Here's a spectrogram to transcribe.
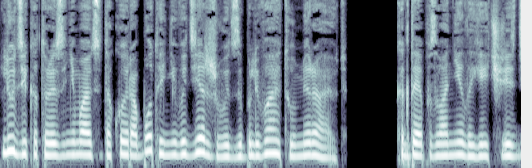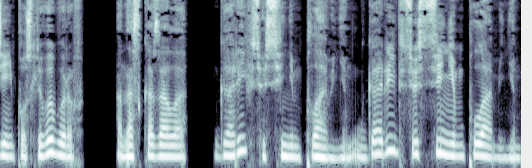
«Люди, которые занимаются такой работой, не выдерживают, заболевают и умирают». Когда я позвонила ей через день после выборов, она сказала «Гори все синим пламенем, гори все синим пламенем».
